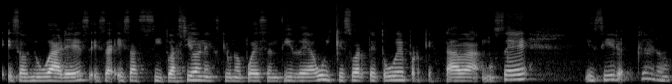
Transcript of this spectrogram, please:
esos lugares, esas situaciones que uno puede sentir de, uy, qué suerte tuve porque estaba, no sé, y decir, claro,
